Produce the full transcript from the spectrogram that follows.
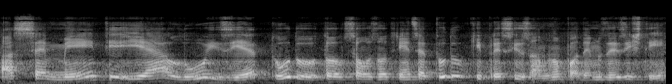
a semente e é a luz e é tudo, todos são os nutrientes, é tudo que precisamos, não podemos desistir.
